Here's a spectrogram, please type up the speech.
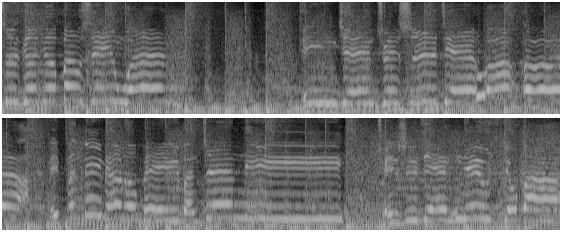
时刻刻报新闻，听见全世界，每分每秒都陪伴着你。全世界 news 九八。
